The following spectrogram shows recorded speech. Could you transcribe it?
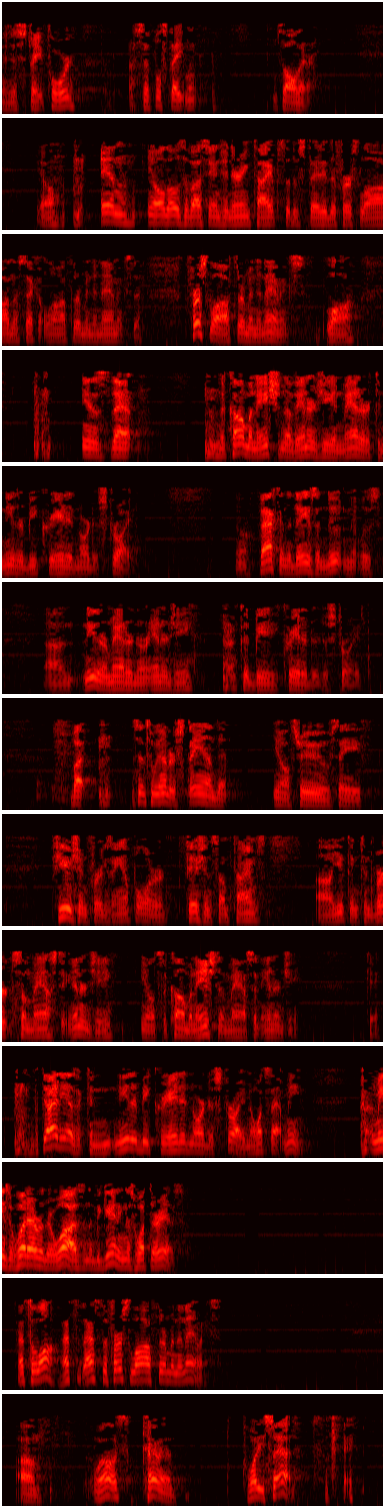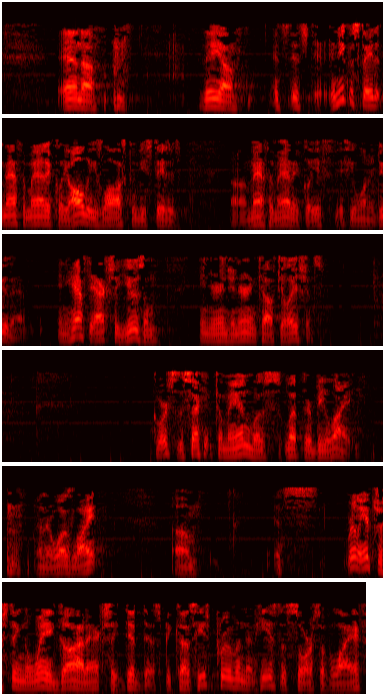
It's just straightforward a simple statement. It's all there. You know, and you know those of us engineering types that have studied the first law and the second law of thermodynamics. The first law of thermodynamics law is that the combination of energy and matter can neither be created nor destroyed. You know, back in the days of Newton, it was uh, neither matter nor energy could be created or destroyed. But since we understand that, you know, through, say, fusion, for example, or fission sometimes, uh, you can convert some mass to energy. You know, it's a combination of mass and energy. Okay. but the idea is it can neither be created nor destroyed. Now, what's that mean? it means that whatever there was in the beginning is what there is. That's the law. That's, that's the first law of thermodynamics. Um, well, it's kind of what he said. Okay, and uh, the uh, it's it's and you can state it mathematically. All these laws can be stated uh, mathematically if if you want to do that, and you have to actually use them in your engineering calculations. Of course, the second command was "Let there be light," and there was light. Um, it's really interesting the way God actually did this because He's proven that He's the source of life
